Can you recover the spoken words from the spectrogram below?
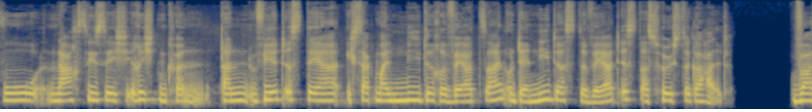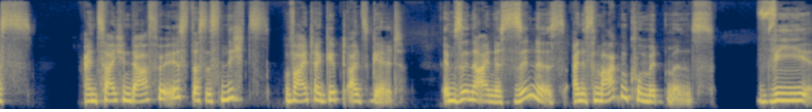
wonach sie sich richten können, dann wird es der, ich sag mal, niedere Wert sein und der niederste Wert ist das höchste Gehalt. Was ein Zeichen dafür ist, dass es nichts weiter gibt als Geld. Im Sinne eines Sinnes, eines Markencommitments, wie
